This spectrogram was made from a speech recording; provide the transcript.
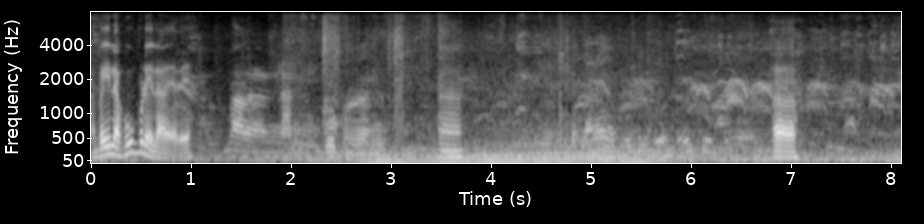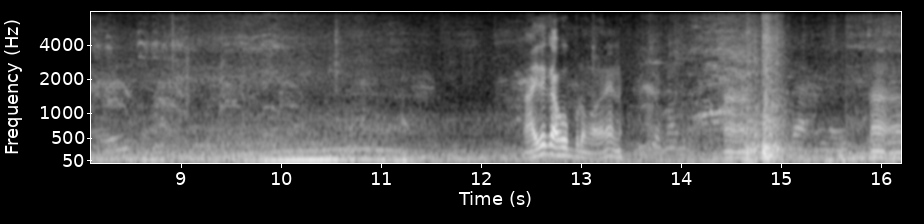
அப்ப இல்ல கூப்பிடல மற்றது அது நான் கூப்பிடுறேன் ஆ இதுக்காக கூப்பிடுங்க அவனை என்ன ஆ ஆ. ஆ.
